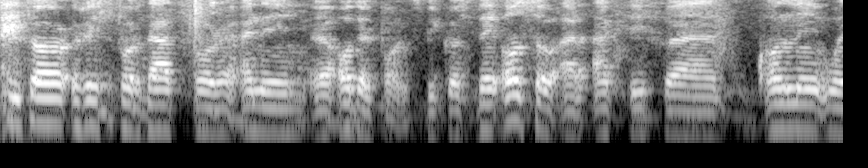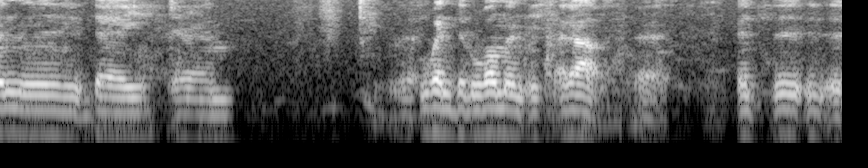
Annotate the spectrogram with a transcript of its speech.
clitoris for that for any uh, other points because they also are active uh, only when they um, when the woman is aroused. And uh, uh,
